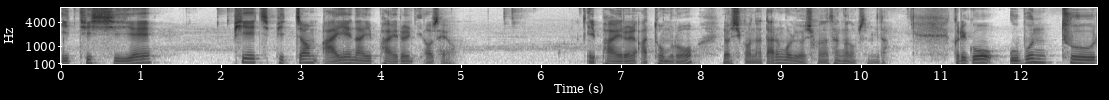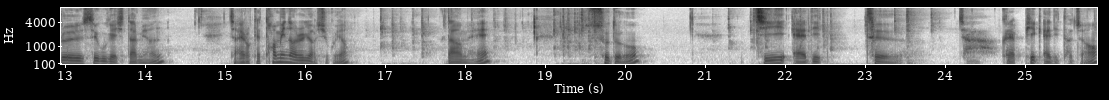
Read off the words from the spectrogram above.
etc의 php.ini 파일을 여세요. 이 파일을 아톰으로 여시거나 다른 걸로 여시거나 상관없습니다. 그리고 우분투를 쓰고 계시다면 자 이렇게 터미널을 여시고요. 그 다음에 sudo gedit 자 그래픽 에디터죠.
